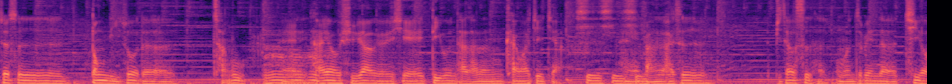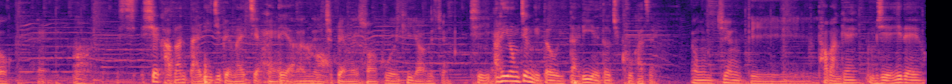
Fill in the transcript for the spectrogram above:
就是东里做的产物，哎，它要需要有一些低温，它才能开花结荚。是是是，反而还是比较适合我们这边的气候。哎，啊，谢卡班代理这边来讲，对啊，咱这边的山区的气候来讲。是，啊，你拢种伫倒位，代理的都是区较济。用种的头板溪，唔是迄个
